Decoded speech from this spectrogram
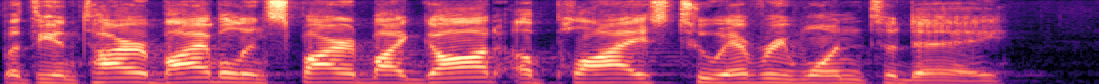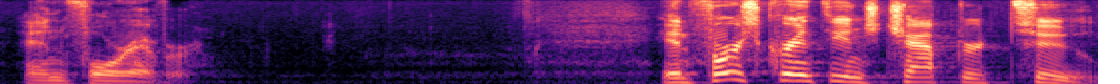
but the entire Bible, inspired by God, applies to everyone today and forever. In 1 Corinthians chapter 2,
